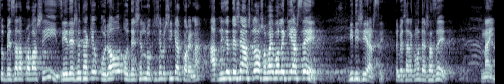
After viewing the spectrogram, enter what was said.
তো বেচারা প্রবাসী, যে দেশে থাকে ওরাও ওই দেশের লোক হিসেবে স্বীকার করে না। আর নিজের দেশে আসলেও সবাই বলে, কি আসছে? বিদেশি আসছে। তো বেচারা কোনো দেশ আছে? নাই।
